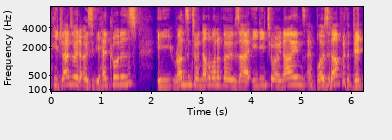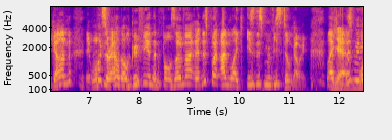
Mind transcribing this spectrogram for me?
he drives away to OCV headquarters. He runs into another one of those uh, ED 209s and blows it up with a big gun. It walks around all goofy and then falls over. And at this point, I'm like, is this movie still going? Like, Yeah, this movie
